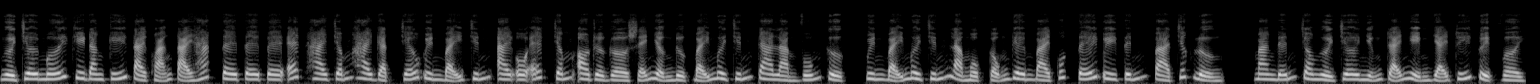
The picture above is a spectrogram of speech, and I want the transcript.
người chơi mới khi đăng ký tài khoản tại https 2 2 gạch chéo win 79 ios org sẽ nhận được 79k làm vốn cược. Win 79 là một cổng game bài quốc tế uy tín và chất lượng, mang đến cho người chơi những trải nghiệm giải trí tuyệt vời.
